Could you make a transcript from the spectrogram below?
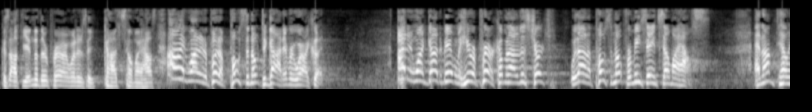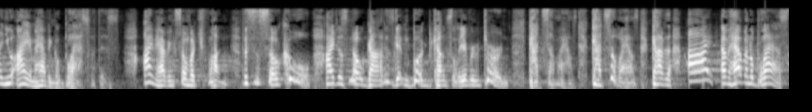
Because at the end of their prayer, I wanted to say, God, sell my house. I wanted to put a post-it note to God everywhere I could. I didn't want God to be able to hear a prayer coming out of this church without a post-it note for me saying, sell my house. And I'm telling you, I am having a blast with this. I'm having so much fun. This is so cool. I just know God is getting bugged constantly every turn. God sell my house. God sell my house. God, I am having a blast.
